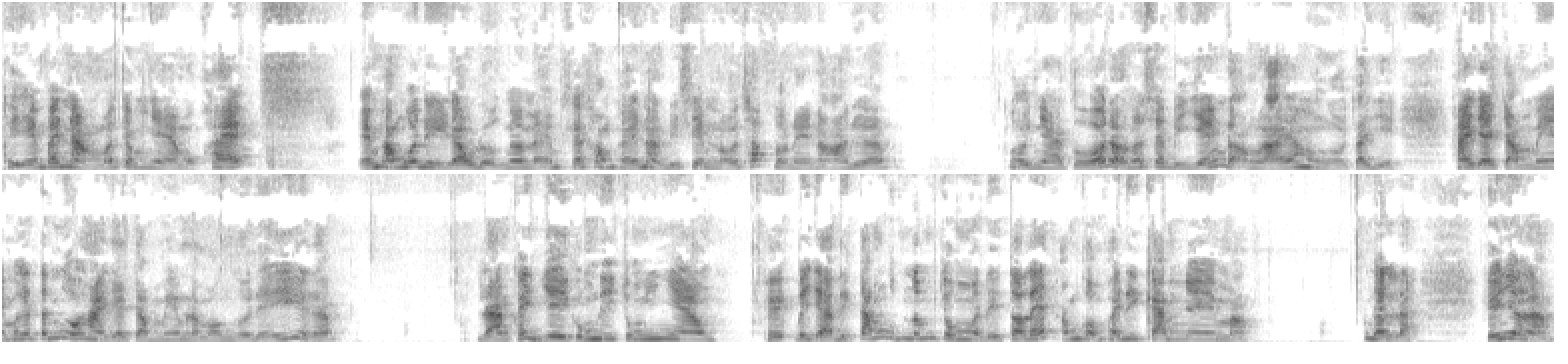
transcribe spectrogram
thì em phải nằm ở trong nhà một tháng. Em không có đi đâu được nên là em sẽ không thể nào đi xem nội thất đồ này nọ được rồi nhà cửa rồi nó sẽ bị gián đoạn lại á mọi người. Tại vì hai vợ chồng em cái tính của hai vợ chồng em là mọi người để ý rồi đó. Làm cái gì cũng đi chung với nhau. Thiệt bây giờ đi tắm cũng tắm chung mà đi toilet ông còn phải đi canh nha em mà nên là kiểu như là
